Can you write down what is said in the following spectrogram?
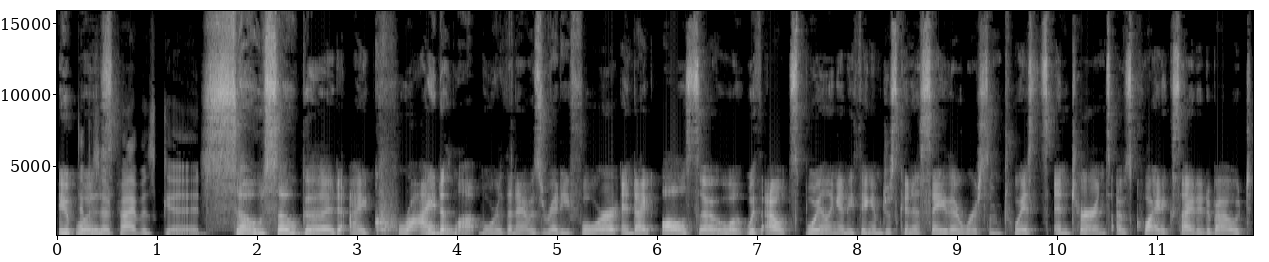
It was Episode five was good. so so good i cried a lot more than i was ready for and i also without spoiling anything i'm just going to say there were some twists and turns i was quite excited about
